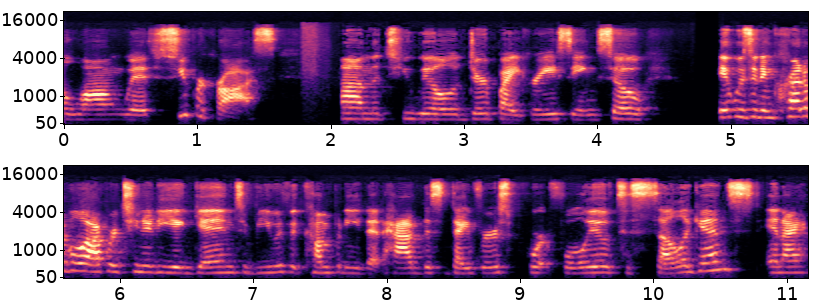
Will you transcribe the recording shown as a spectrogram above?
along with Supercross, um, the two wheel dirt bike racing. So it was an incredible opportunity again to be with a company that had this diverse portfolio to sell against and i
